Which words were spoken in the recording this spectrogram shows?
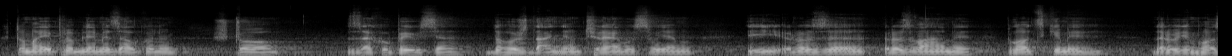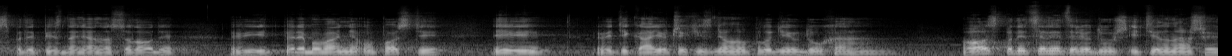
хто має проблеми з алкоголем, що захопився догожданням чреву своєму і роз, розвагами плотськими. Даруєм, Господи, пізнання насолоди від перебування у пості і витікаючих із нього плодів духа. Господи, цілителю душ і тіл наших,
